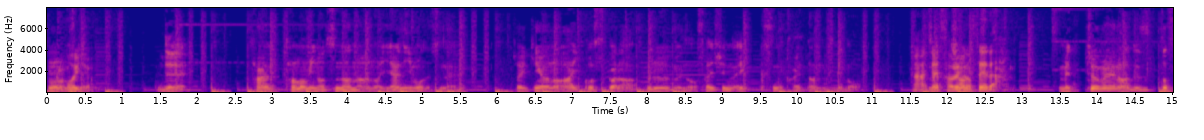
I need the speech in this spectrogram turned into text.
やばいやばいじゃん。でた頼みの綱のあの矢にもですね最近あのアイコスからブルームの最新の X に変えたんですけどあーじゃあそれのせいだ。めっちゃうめえなってずっと吸っ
